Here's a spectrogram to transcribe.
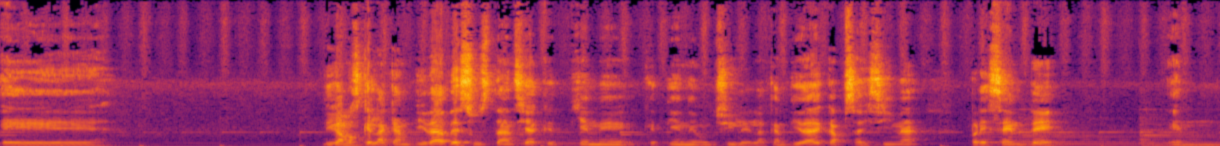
Eh, digamos que la cantidad de sustancia que tiene, que tiene un chile, la cantidad de capsaicina presente en,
